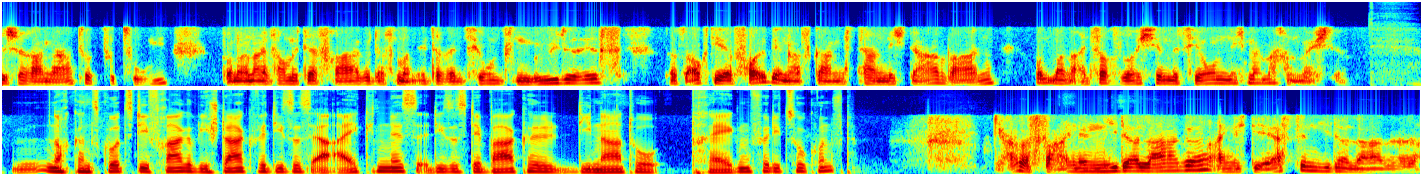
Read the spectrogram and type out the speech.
politischer NATO zu tun, sondern einfach mit der Frage, dass man interventionsmüde ist, dass auch die Erfolge in Afghanistan nicht da waren und man einfach solche Missionen nicht mehr machen möchte. Noch ganz kurz die Frage, wie stark wird dieses Ereignis, dieses Debakel die NATO prägen für die Zukunft? Ja, das war eine Niederlage, eigentlich die erste Niederlage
